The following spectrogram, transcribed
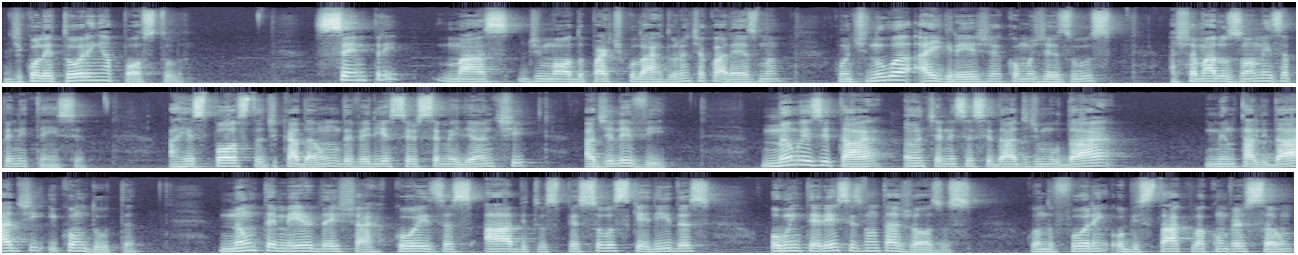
de coletor em apóstolo. Sempre, mas de modo particular durante a quaresma, continua a igreja como Jesus a chamar os homens à penitência. A resposta de cada um deveria ser semelhante à de Levi, não hesitar ante a necessidade de mudar mentalidade e conduta. Não temer deixar coisas, hábitos, pessoas queridas ou interesses vantajosos, quando forem obstáculo à conversão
